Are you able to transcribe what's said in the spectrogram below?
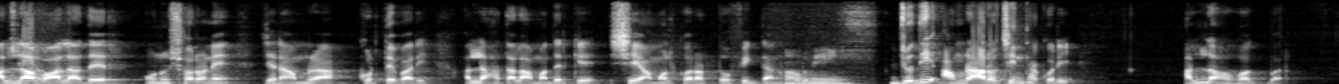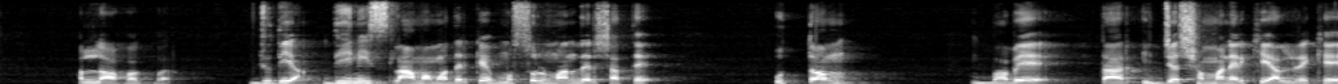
আল্লাহ আলাদের অনুসরণে যেন আমরা করতে পারি। আল্লাহ তালা আমাদেরকে সে আমল করার তৌফিক দান করুন যদি আমরা আরও চিন্তা করি আল্লাহ আকবর আল্লাহ আকবর। যদি দিন ইসলাম আমাদেরকে মুসলমানদের সাথে উত্তমভাবে তার ইজ্জত সম্মানের খেয়াল রেখে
